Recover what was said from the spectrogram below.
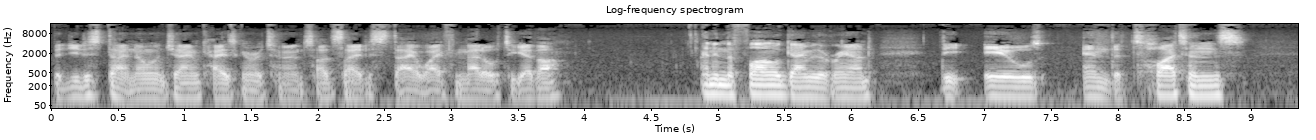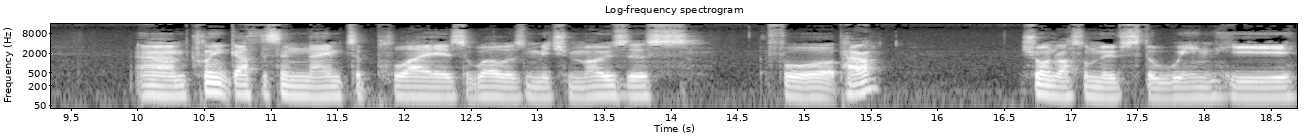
But you just don't know when JMK is going to return, so I'd say to stay away from that altogether. And in the final game of the round, the Eels and the Titans. Um, Clint Gutherson named to play as well as Mitch Moses for Parra. Sean Russell moves to the wing here,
